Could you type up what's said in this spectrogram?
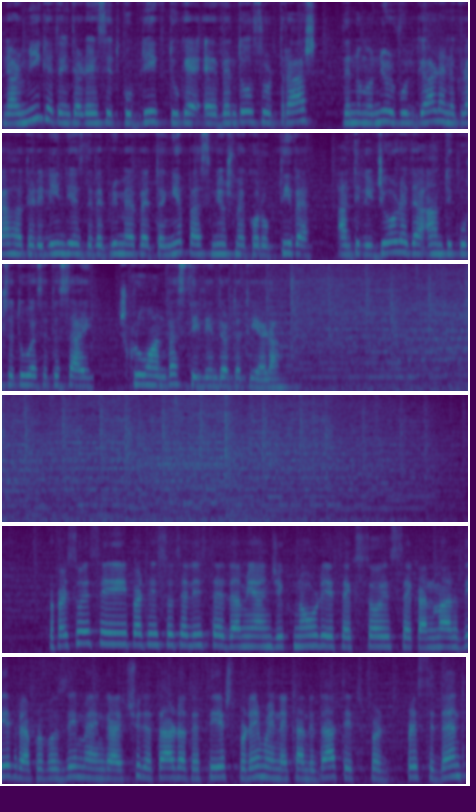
në armike të interesit publik duke e vendosur trash dhe në mënyrë vulgare në krahët e Rilindjes dhe veprimeve të njëpasnjëshme korruptive, antiligjore dhe antikushtetuese të saj, shkruan Vasili ndër të tjera. Përfaqësuesi i Partisë Socialiste, Damian Gjiknuri, theksoi se kanë marrë dhjetëra propozime nga qytetarët e thjeshtë për emrin e kandidatit për president,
